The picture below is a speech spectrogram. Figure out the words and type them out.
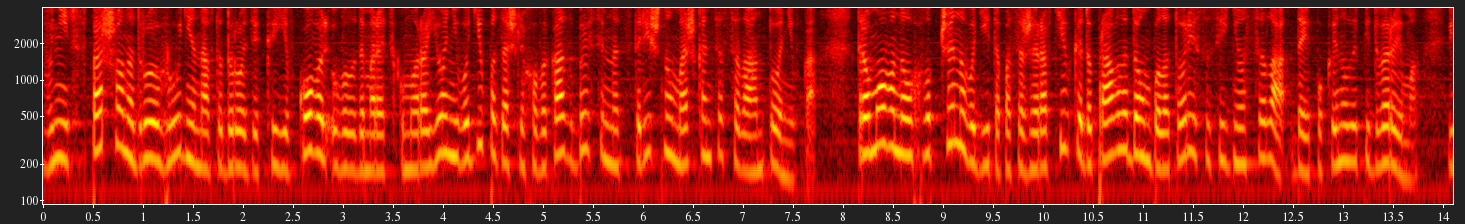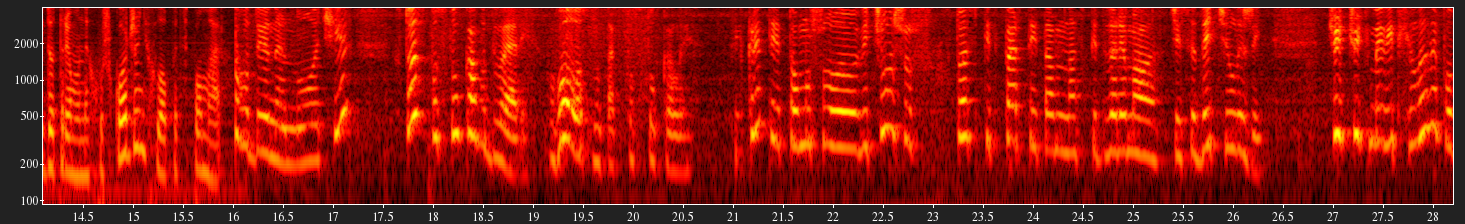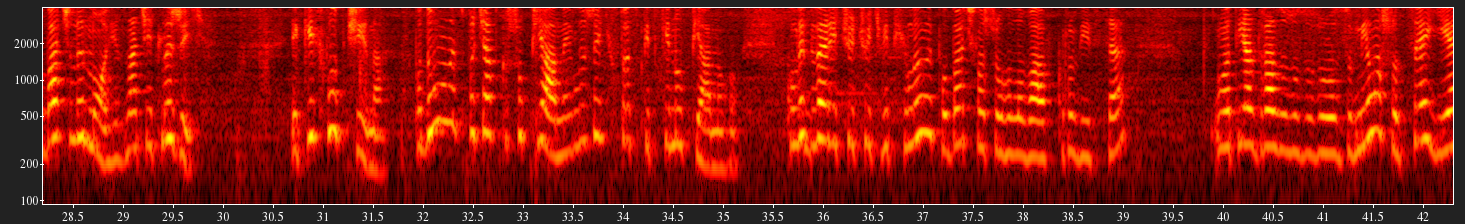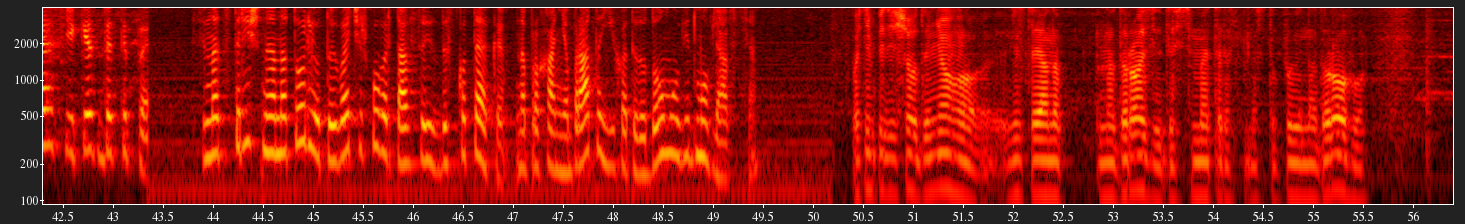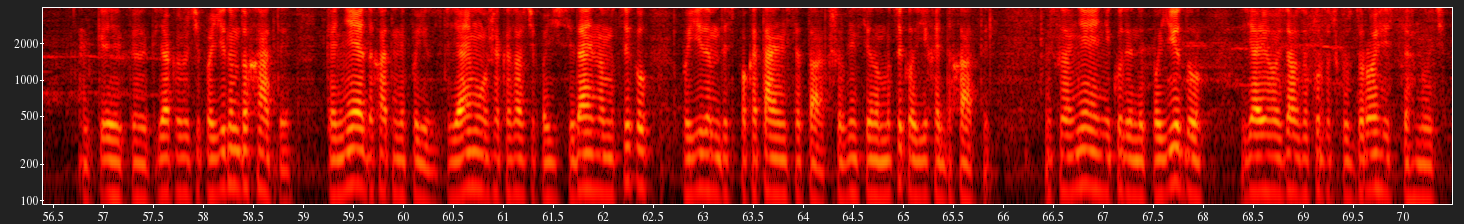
В ніч з 1 на 2 грудня на автодорозі Київ-Коваль у Володимирецькому районі водій позашляховика збив 17-річного мешканця села Антонівка. Травмованого хлопчину водій та пасажир автівки доправили до амбулаторії сусіднього села, де й покинули під дверима. Від отриманих ушкоджень хлопець помер. години ночі хтось постукав у двері. Голосно так постукали. Відкрити, тому що відчули, що хтось підпертий там нас під дверима, чи сидить, чи лежить. Чуть-чуть ми відхилили, побачили ноги, значить лежить. Якийсь хлопчина. Подумали спочатку, що п'яний лежить, хтось підкинув п'яного. Коли двері чуть-чуть відхилили, побачила, що голова в крові вся. От я зразу зрозуміла, що це є якесь ДТП. 17-річний Анатолій у той вечір повертався із дискотеки. На прохання брата їхати додому відмовлявся. Потім підійшов до нього, він стояв на, на дорозі, десь метр наступив на дорогу. Я кажу, типа, їдемо до хати. Каже, ні, я до хати не поїду. То я йому вже казав, типа, сідай на мотоцикл, поїдемо десь покатаємося так, щоб він сів на мотоцикл і їхати до хати. Він сказав, ні, я нікуди не поїду. Я його взяв за курточку з дороги стягнуть.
